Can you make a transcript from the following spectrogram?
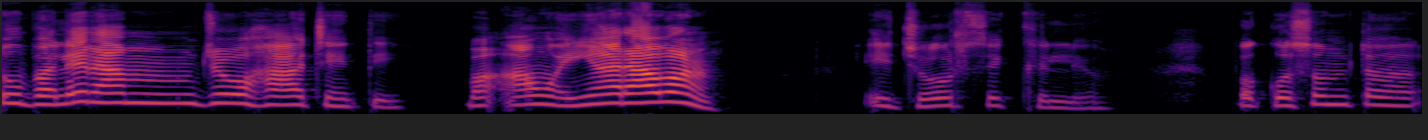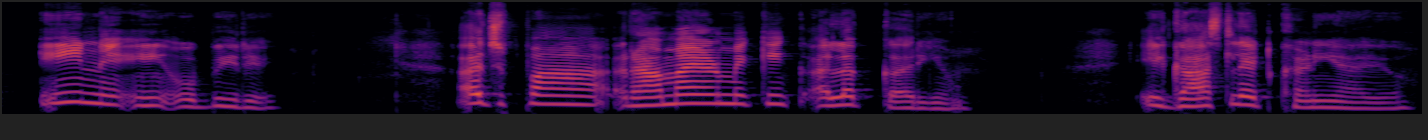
તું ભલે રામ જો હા ચેતી, પણ આવું અહીંયા રાવણ? એ જોરથી ખીલ્યો. પણ કુસુમ તો ઈ ને ઈ ઊભી રહી. અજપા રામાયણ મેં કંઈક અલગ કર્યું. એ ઘાસલેટ ખણી આવ્યો.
